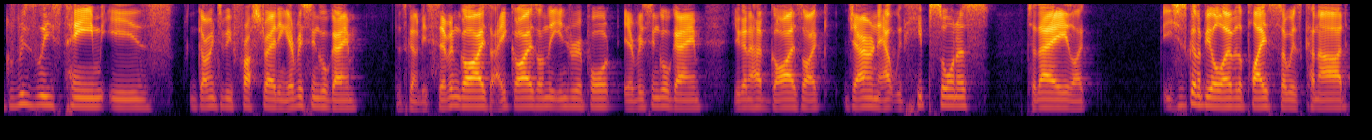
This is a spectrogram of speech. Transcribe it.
Grizzlies team is going to be frustrating every single game. There's going to be seven guys, eight guys on the injury report every single game. You're going to have guys like Jaren out with hip soreness today. Like he's just going to be all over the place. So is Kennard.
